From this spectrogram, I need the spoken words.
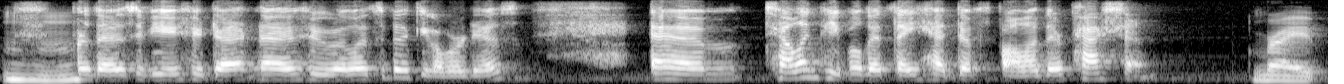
Mhm. For those of you who don't know who Elizabeth Gilbert is, um, telling people that they had to follow their passion. Right.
